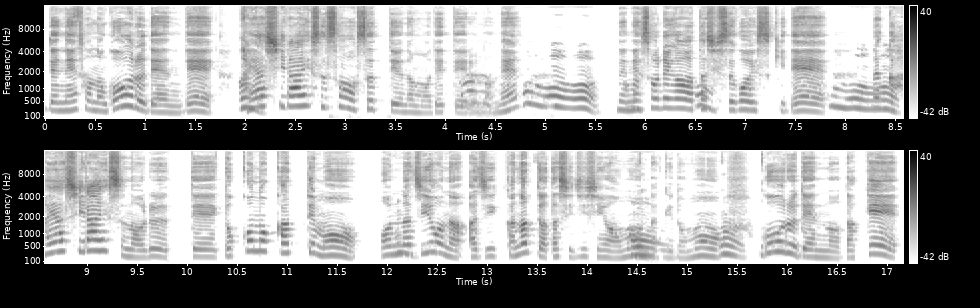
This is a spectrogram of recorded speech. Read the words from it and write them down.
でね、そのゴールデンで、うんハヤシライスソースっていうのも出ているのね。うんうんうん。でね、それが私すごい好きで、うんうんうん。なんかハヤシライスのルーってどこの買っても同じような味かなって私自身は思うんだけども、うん、ゴールデンのだけ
